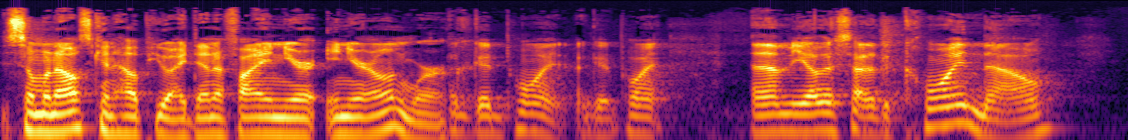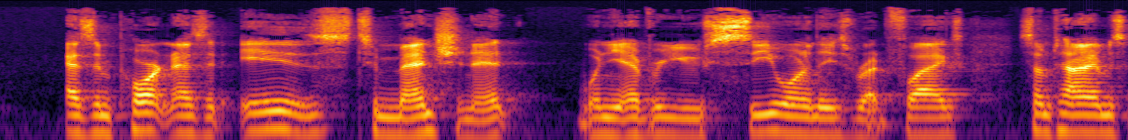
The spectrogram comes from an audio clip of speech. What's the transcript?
someone else can help you identify in your in your own work A good point. A good point. And on the other side of the coin, though, as important as it is to mention it whenever you see one of these red flags, sometimes,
